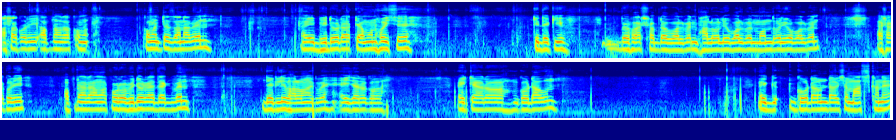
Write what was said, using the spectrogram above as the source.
আশা করি আপনারা কম- কমেন্টে জানাবেন এই ভিডিওটা কেমন হয়েছে কি দেখি ব্যাপার সবটা বলবেন, ভালো হলেও বলবেন, মন্দ হলেও বলবেন। আশা করি আপনারা আমার পুরো ভিডিওটা দেখবেন, দেখলে ভালো লাগবে। এই যারও এইটা আরও গোডাউন। এই গোডাউনটা হচ্ছে মাঝখানে,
